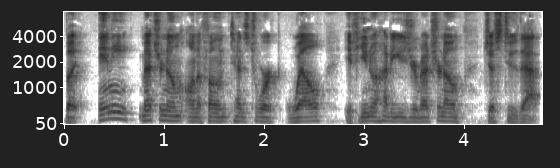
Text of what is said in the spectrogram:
but any metronome on a phone tends to work well. If you know how to use your metronome, just do that.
